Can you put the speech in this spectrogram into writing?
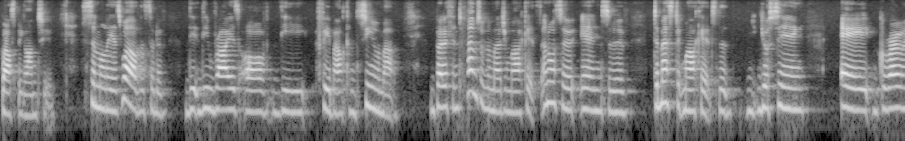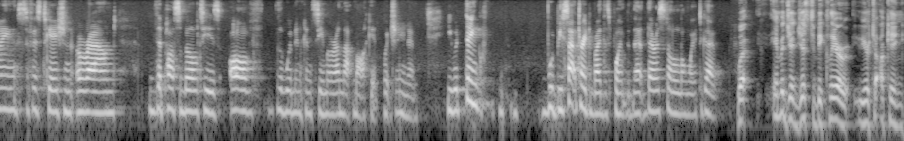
grasping onto. Similarly as well the sort of the, the rise of the female consumer, both in terms of emerging markets and also in sort of domestic markets, that you're seeing a growing sophistication around the possibilities of the women consumer and that market, which you know you would think would be saturated by this point, but there, there is still a long way to go. Well, Imogen, just to be clear, you're talking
